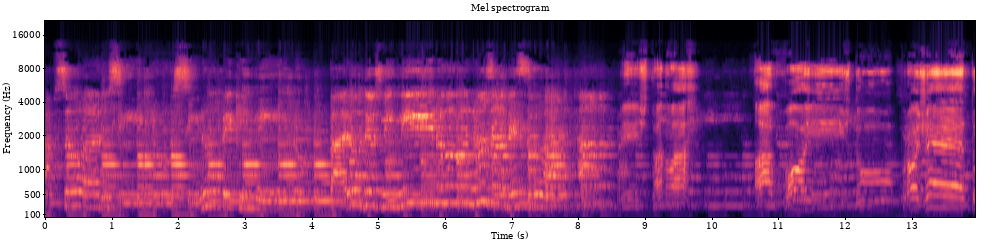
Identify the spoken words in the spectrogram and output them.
Ao soar o sino, o sino pequenino, para o Deus menino nos abençoar. Está no ar a voz do projeto.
